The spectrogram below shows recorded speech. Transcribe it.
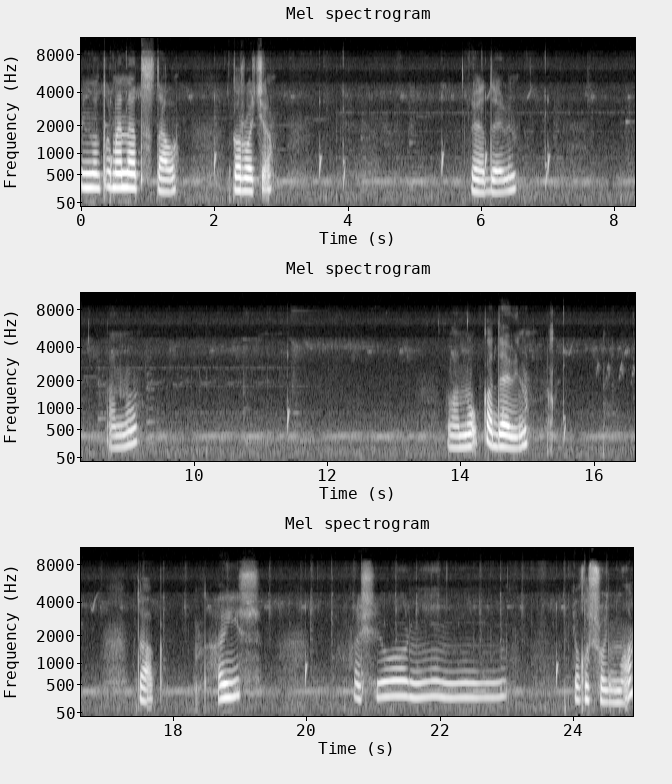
він від мене відстав. Короче. Е, де він? А ну. А ну-ка, де він? Так. Гайш. А що? Ні, ні. Його що нема?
